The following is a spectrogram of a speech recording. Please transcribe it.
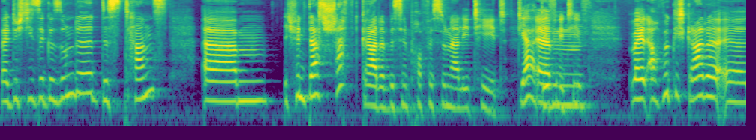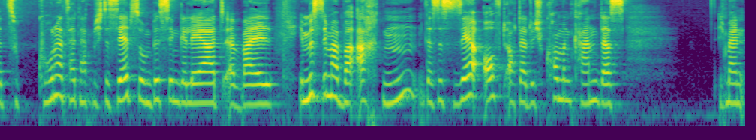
Weil durch diese gesunde Distanz, ähm, ich finde, das schafft gerade ein bisschen Professionalität. Ja, definitiv. Ähm, weil auch wirklich gerade äh, zu Corona-Zeiten hat mich das selbst so ein bisschen gelehrt, äh, weil ihr müsst immer beachten, dass es sehr oft auch dadurch kommen kann, dass ich meine,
